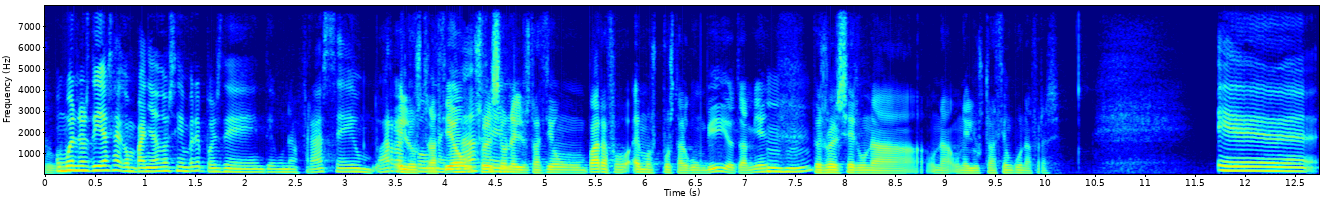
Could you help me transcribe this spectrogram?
Un buenos días acompañado siempre pues de, de, una frase, un párrafo. Ilustración, suele ser una ilustración, un párrafo, hemos puesto algún vídeo también, uh -huh. pero suele ser una, una, una ilustración con una frase. Eh,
